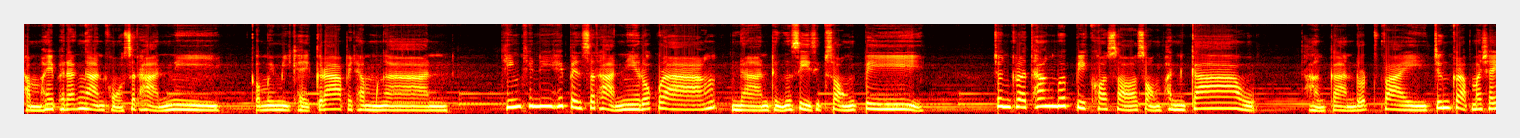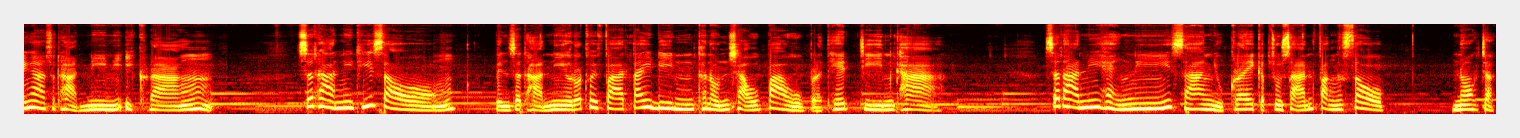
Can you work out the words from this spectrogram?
ทำให้พนักงานของสถานีก็ไม่มีใครกล้าไปทำงาน ทิ้งที่นี่ให้เป็นสถานีรกร้าง นานถึง 42 ปี จนกระทั่งเมื่อปีคศ 2009 ทางการรถไฟจึงกลับมาใช้งานสถานีนี้อีกครั้ง สถานีที่สองเป็นสถานีรถไฟฟ้าใต้ดินถนนเฉาเป่าประเทศจีนค่ะ สถานีแห่งนี้สร้างอยู่ใกล้กับสุสานฝังศพ นอกจาก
